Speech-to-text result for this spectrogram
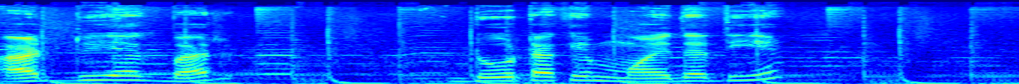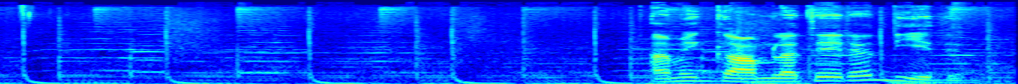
আর দুই একবার ডোটাকে ময়দা দিয়ে আমি গামলাতে এটা দিয়ে দেবো।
